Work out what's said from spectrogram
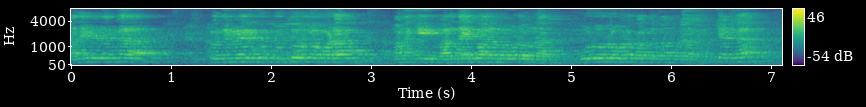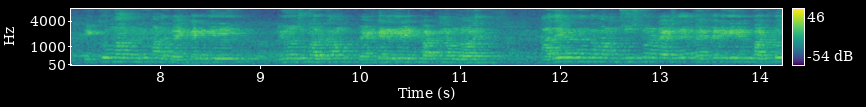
అదేవిధంగా కొద్ది మేరకు పుత్తూరులో కూడా మనకి వరదైపాలెంలో కూడా ఉన్నారు. గూడూరులో కూడా కొంతమంది ఉన్నారు. ముఖ్యంగా ఎక్కువ మంది మన వెంకటగిరి నియోజకవర్గం వెంకటగిరి పట్టణంలోనే. అదేవిధంగా మనం చూసుకున్నట్టయితే వెంకటగిరి పట్టు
